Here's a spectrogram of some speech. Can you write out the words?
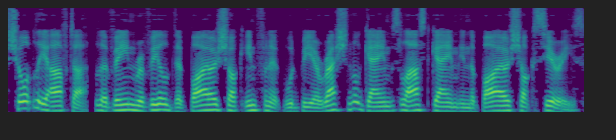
Shortly after, Levine revealed that Bioshock Infinite would be Irrational Games' last game in the Bioshock series,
